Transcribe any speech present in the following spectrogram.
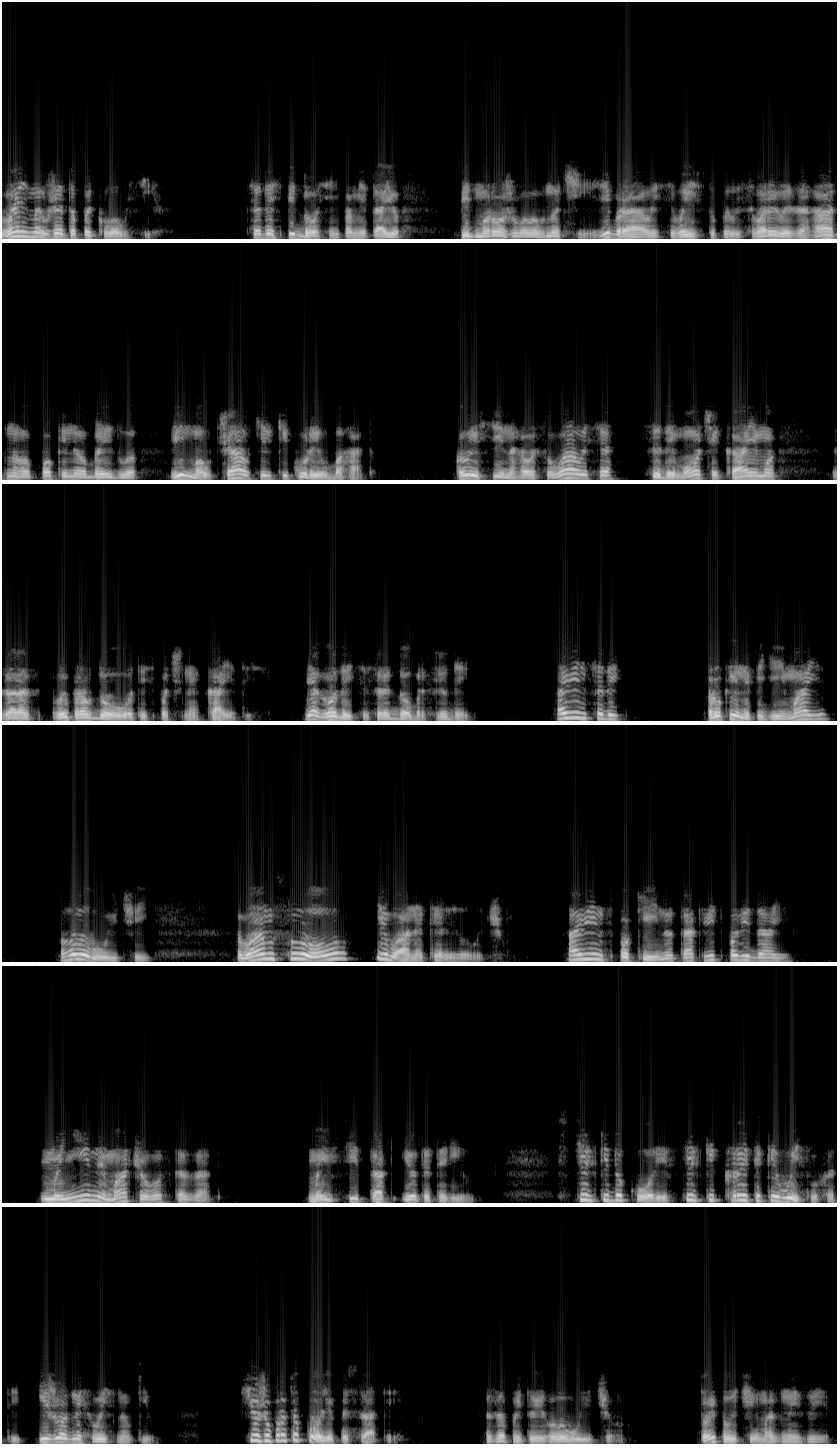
Вельми вже допекло всіх. Це десь під осінь, пам'ятаю, підморожувало вночі. Зібрались, виступили, сварили загатного, поки не обридло. Він мовчав, тільки курив багато. Коли всі наголосувалися, сидимо, чекаємо, зараз виправдовуватись почне, каятись, як годиться серед добрих людей. А він сидить, руки не підіймає, головуючий. Вам слово, Іване Кириловичу. А він спокійно так відповідає. Мені нема чого сказати. Ми всі так і отетеріли. Стільки докорів, стільки критики вислухати і жодних висновків. Що ж у протоколі писати? запитує головуючого. Той плечима знизує,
